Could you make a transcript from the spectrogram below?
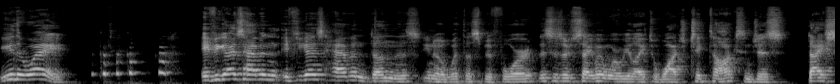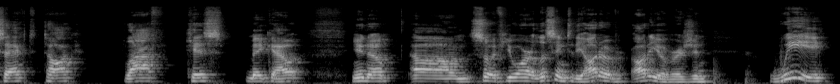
Either way, if you guys haven't if you guys haven't done this, you know, with us before, this is our segment where we like to watch TikToks and just dissect, talk, laugh, kiss, make out, you know. Um, so if you are listening to the audio audio version, we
